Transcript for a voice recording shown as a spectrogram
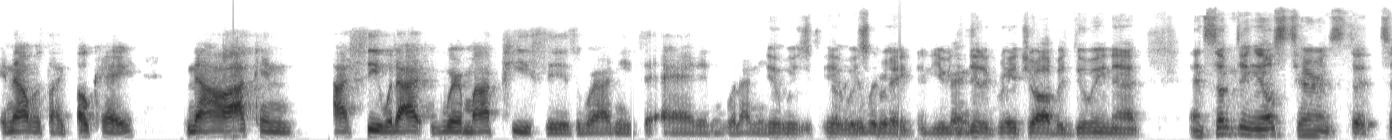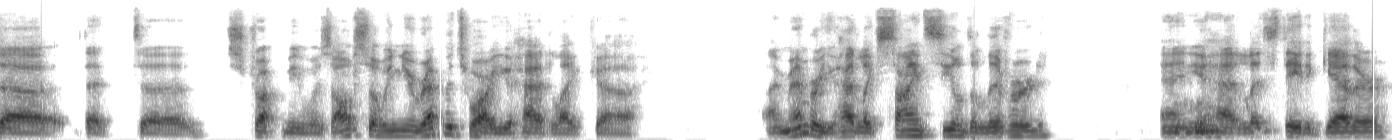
and i was like okay now i can i see what i where my piece is where i need to add and what i need it was it, was it was great and you, you, did a great job of doing that and something else terrence that uh that uh struck me was also in your repertoire you had like uh i remember you had like signed seal delivered and mm-hmm. you had let's stay together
